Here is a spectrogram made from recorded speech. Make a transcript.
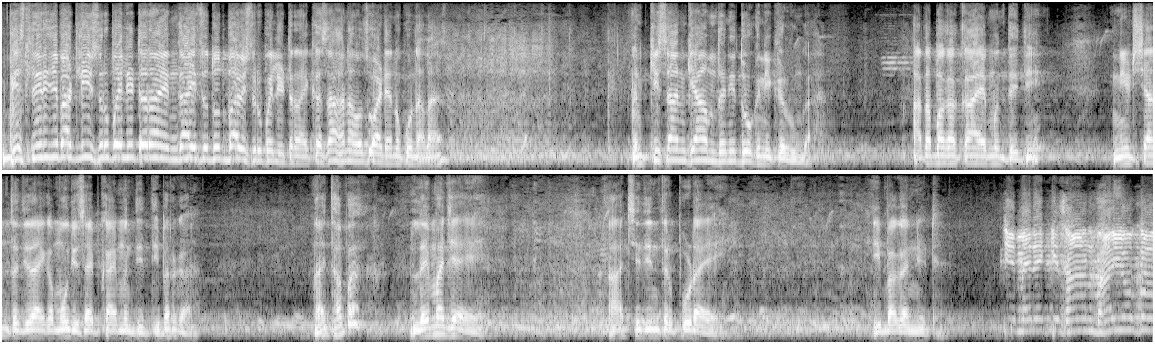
बिस्लेरीची बाटली वीस रुपये लिटर आहे आणि गाईचं दूध बावीस रुपये लिटर आहे. कसा हा वाड्यानं कुणाला? किसान की आमदनी दोघनी करूंगा आता बघा काय म्हणते ती. नीट शांततेत आहे का? मोदी साहेब काय म्हणते ती बरं का? नाही थांबा. लय मजा आहे. आजचे दिन तर पुढं आहे. ही नीट कि मेरे किसान भाइयों को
